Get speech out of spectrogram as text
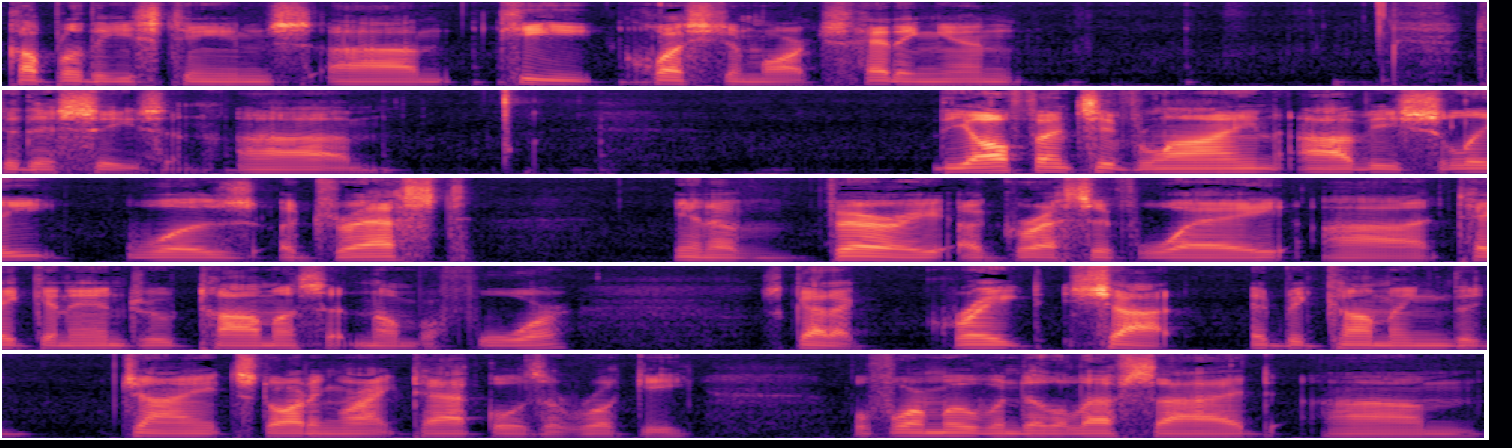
couple of these teams' um, key question marks heading in to this season. Um, the offensive line obviously was addressed in a very aggressive way, uh, taking Andrew Thomas at number four. He's got a great shot at becoming the Giant starting right tackle as a rookie before moving to the left side um,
